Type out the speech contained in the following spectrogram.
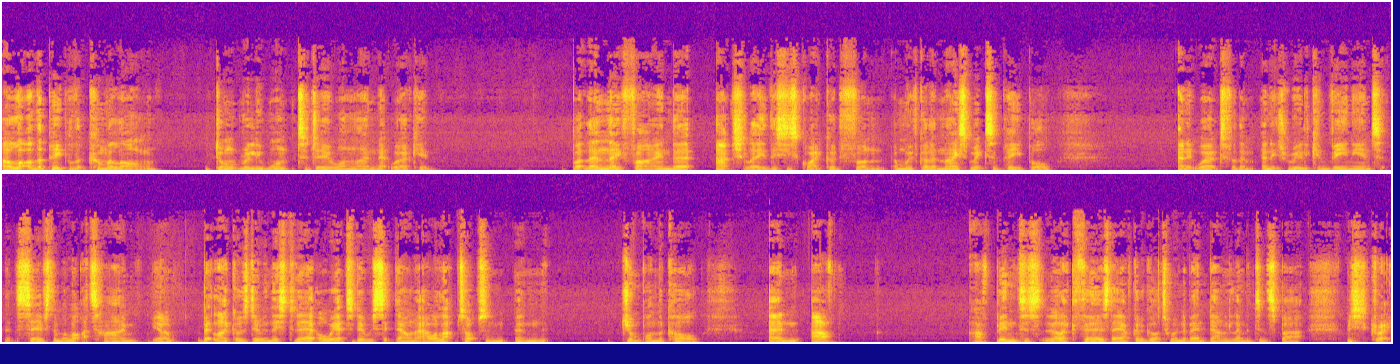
a lot of the people that come along don't really want to do online networking, but then they find that actually this is quite good fun, and we've got a nice mix of people. And it works for them, and it's really convenient. It saves them a lot of time. You know, a bit like us doing this today. All we had to do was sit down at our laptops and, and jump on the call. And I've I've been to like Thursday. I've got to go to an event down in Leamington Spa, which is great.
